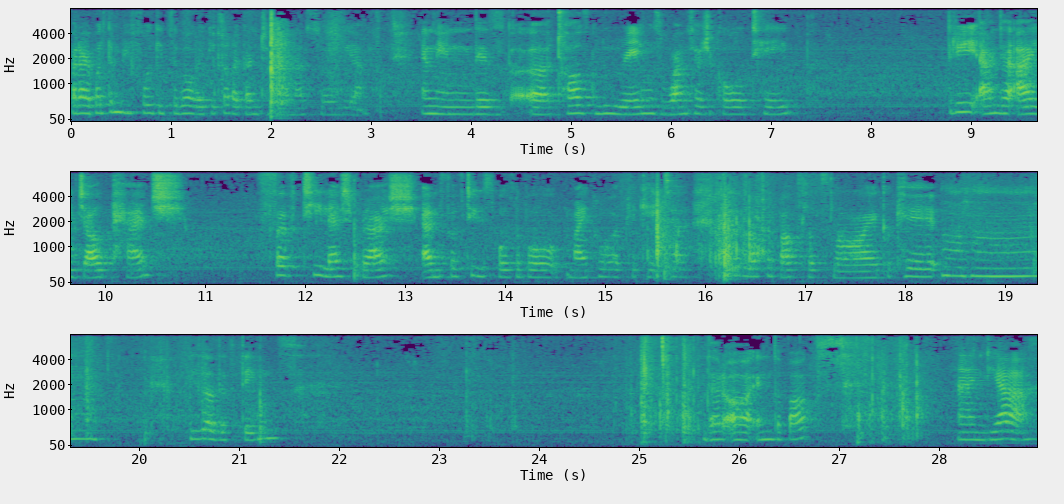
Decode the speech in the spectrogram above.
But i bought them before get so yeah. And then there's uh 12 glue rings one surgical tape three under eye gel patch 50 lash brush and 50 disposable micro applicator. This is what the box looks like okay? Mm -hmm. these are the things that are in the box. And yeah.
